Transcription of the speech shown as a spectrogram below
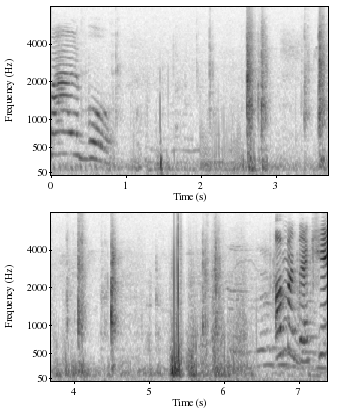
মারবো। আমরা দেখি।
